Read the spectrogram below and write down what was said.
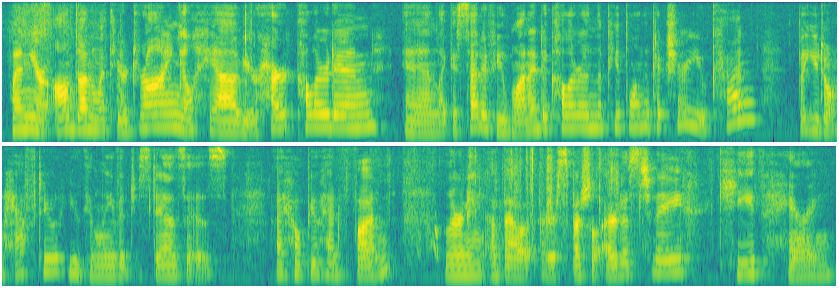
When you're all done with your drawing, you'll have your heart colored in. And like I said, if you wanted to color in the people in the picture, you can, but you don't have to. You can leave it just as is. I hope you had fun learning about our special artist today, Keith Haring.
